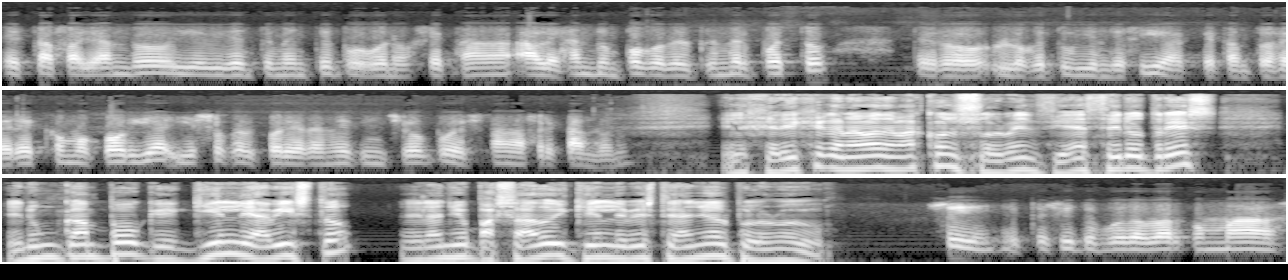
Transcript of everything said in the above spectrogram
está fallando y evidentemente pues bueno se está alejando un poco del primer puesto pero lo que tú bien decías que tanto Jerez como Coria y eso que el Coria también pinchó pues están acercando ¿no? el Jerez que ganaba además con solvencia ¿eh? 0-3 en un campo que quién le ha visto el año pasado y quién le ve este año al Pueblo Nuevo sí este sí te puedo hablar con más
